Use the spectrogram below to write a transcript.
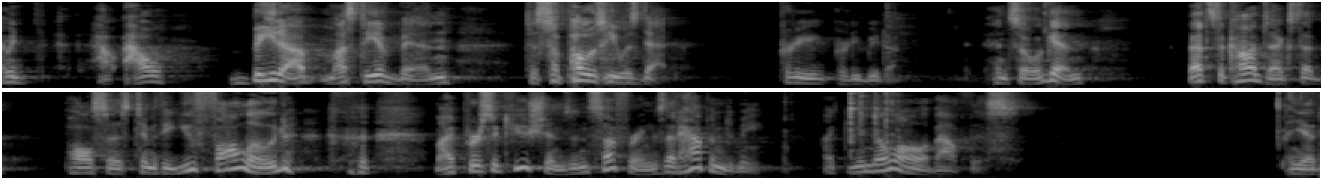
I mean, how, how beat up must he have been to suppose he was dead? Pretty, pretty beat up. And so, again, that's the context that Paul says, Timothy, you followed my persecutions and sufferings that happened to me. Like, you know all about this. And yet,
